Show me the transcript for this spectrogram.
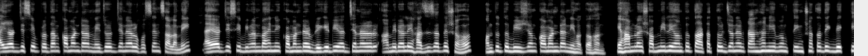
IRGC প্রধান commander major general Hossein Salami, IRGC বিমান বাহিনীর commander brigadier general Amir Ali Hajizadeh সহ অন্তত বিশ জন কমান্ডার নিহত হন। এ হামলায় সব মিলিয়ে অন্তত আটাত্তর জনের প্রাণহানি এবং তিন শতাধিক ব্যক্তি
